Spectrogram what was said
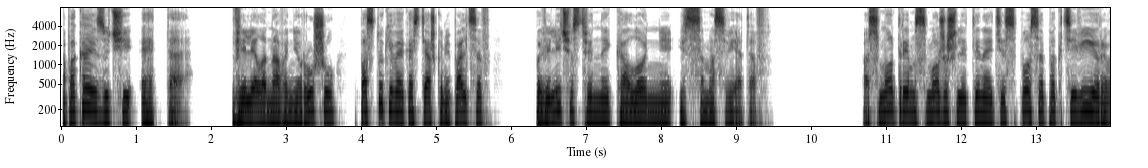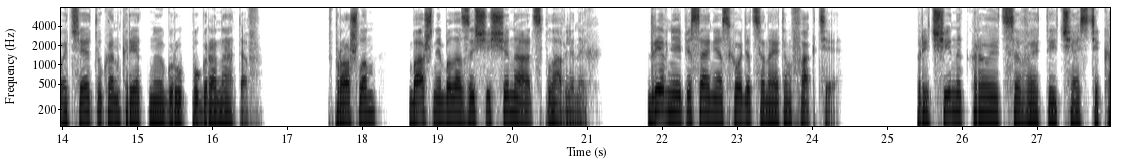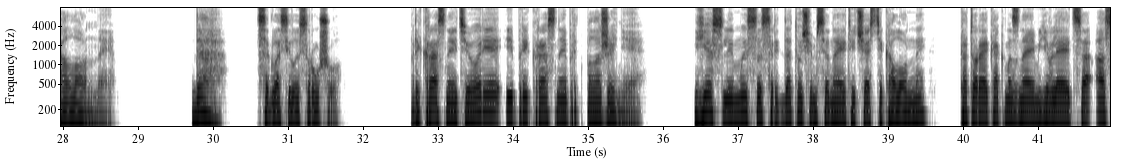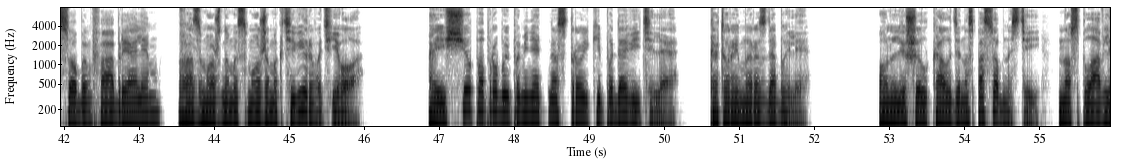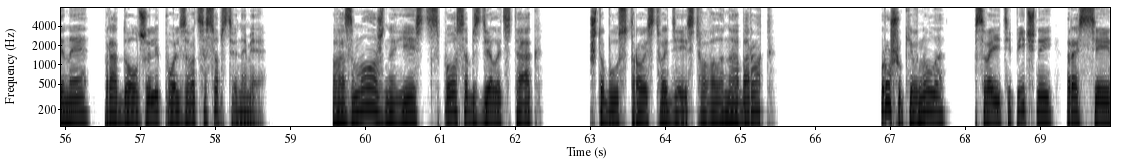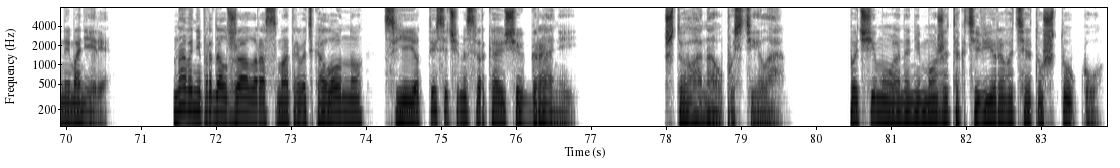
А пока изучи это. — велела Навани Рушу, постукивая костяшками пальцев по величественной колонне из самосветов. Посмотрим, сможешь ли ты найти способ активировать эту конкретную группу гранатов. В прошлом башня была защищена от сплавленных. Древние писания сходятся на этом факте. Причина кроется в этой части колонны. «Да», — согласилась Рушу. «Прекрасная теория и прекрасное предположение. Если мы сосредоточимся на этой части колонны, которая, как мы знаем, является особым фабриалем, возможно, мы сможем активировать его. А еще попробуй поменять настройки подавителя, который мы раздобыли. Он лишил Каладина способностей, но сплавленные продолжили пользоваться собственными. Возможно, есть способ сделать так, чтобы устройство действовало наоборот. Рушу кивнула, в своей типичной рассеянной манере. Нава не продолжала рассматривать колонну с ее тысячами сверкающих граней. Что она упустила? Почему она не может активировать эту штуку?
